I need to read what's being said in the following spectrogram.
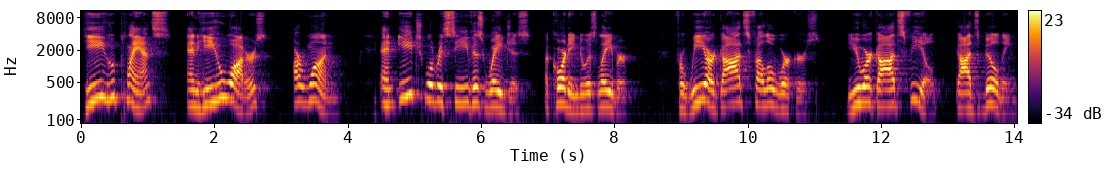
He who plants and he who waters are one, and each will receive his wages according to his labor. For we are God's fellow workers. You are God's field, God's building.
